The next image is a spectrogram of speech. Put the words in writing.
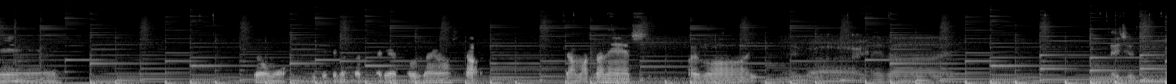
えー、今日も見てくださってありがとうございました。じゃあまたね。バイバーイ。バイ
